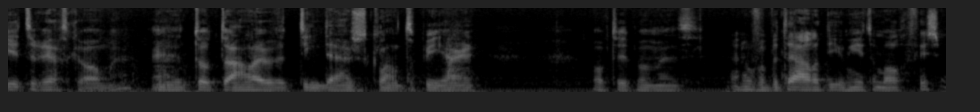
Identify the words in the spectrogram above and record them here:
hier terechtkomen. En in totaal hebben we 10.000 klanten per jaar op dit moment. En hoeveel betalen die om hier te mogen vissen?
